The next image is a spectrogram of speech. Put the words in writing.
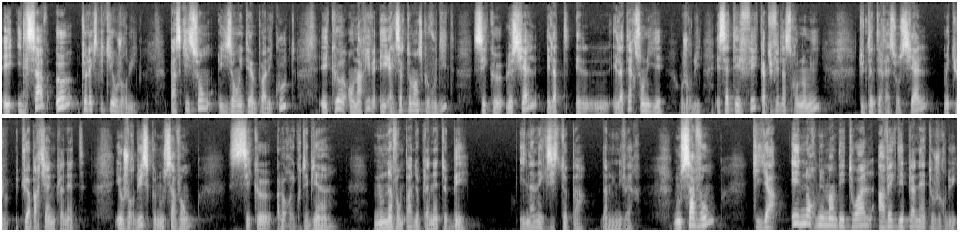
et ils savent, eux, te l'expliquer aujourd'hui. Parce qu'ils sont, ils ont été un peu à l'écoute et qu'on arrive, et exactement ce que vous dites, c'est que le ciel et la, terre sont liés aujourd'hui. Et cet effet, quand tu fais de l'astronomie, tu t'intéresses au ciel, mais tu, tu, appartiens à une planète. Et aujourd'hui, ce que nous savons, c'est que, alors écoutez bien, hein, nous n'avons pas de planète B. Il n'en existe pas dans l'univers. Nous savons qu'il y a énormément d'étoiles avec des planètes aujourd'hui.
